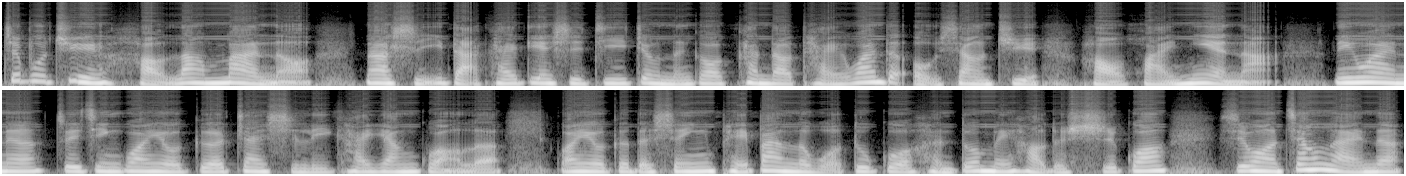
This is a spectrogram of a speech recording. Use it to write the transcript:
这部剧好浪漫哦。那时一打开电视机就能够看到台湾的偶像剧，好怀念呐。另外呢，最近冠佑哥暂时离开央广了，冠佑哥的声音陪伴了我度过很多美好的时光。希望将来呢，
